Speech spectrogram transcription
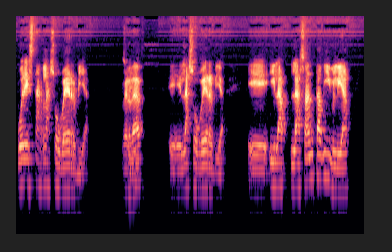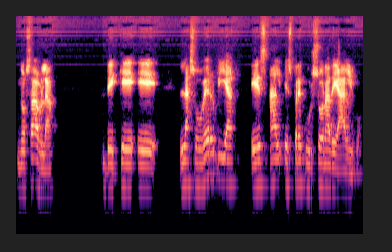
puede estar la soberbia, ¿verdad? Eh, la soberbia. Eh, y la, la, Santa Biblia nos habla de que eh, la soberbia es, al, es precursora de algo.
